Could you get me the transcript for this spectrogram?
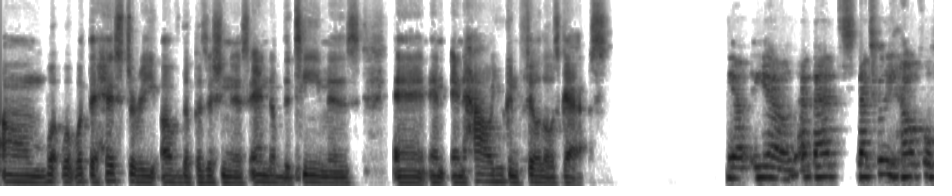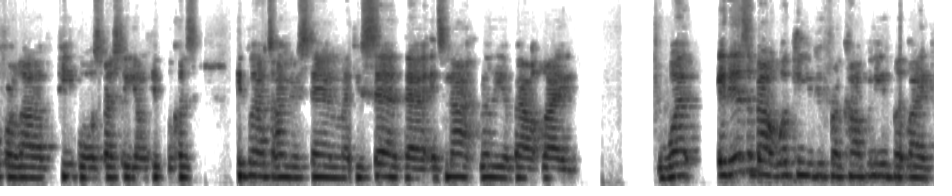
um, what, what, what the history of the position is and of the team is, and and and how you can fill those gaps. Yeah, yeah, that's that's really helpful for a lot of people, especially young people, because people have to understand, like you said, that it's not really about like what it is about what can you do for a company, but like,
